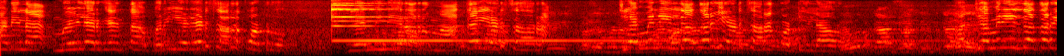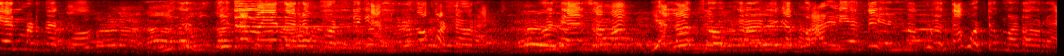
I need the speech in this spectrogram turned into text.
ಮಾಡಿಲ್ಲ. ಮಹಿಳೆಯರಿಗೆ ಅಂತ ಬರೀ ಎರಡು ಸಾವಿರ ಕೊಟ್ಟರು ಜಮೀನು ಇರೋರು ಮಾತ್ರ ಎರಡು ಸಾವಿರ. ಜಮೀನು ಇಲ್ಲದವ್ರು ಎರಡು ಸಾವಿರ ಕೊಟ್ಟಿಲ್ಲ ಅವರು ಆ ಜಮೀನು ಇಲ್ದವ್ರು ಏನು ಮಾಡಬೇಕು ಈಗ ಸಿದ್ದರಾಮಯ್ಯನವರ ಒಟ್ಟಿಗೆ ಎಲ್ರಿಗೂ ಕೊಟ್ಟವ್ರೆ ಒಂದೇ ಸಮ ಎಲ್ಲ ಸೌಕರ್ಯಗಳಿಗೆ ಬಾಳ್ಲಿ ಅಂತ ಹೆಣ್ಮಕ್ಳು ಅಂತ ಒಟ್ಟಿಗೆ ಮಾಡವ್ರೆ.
